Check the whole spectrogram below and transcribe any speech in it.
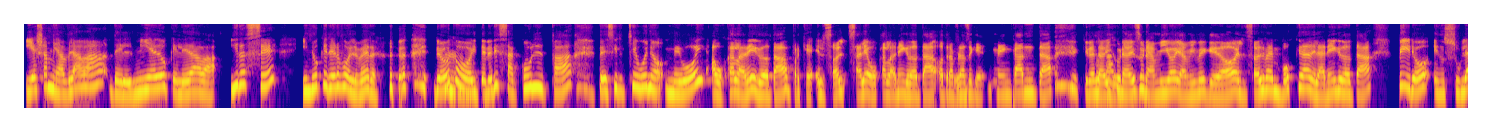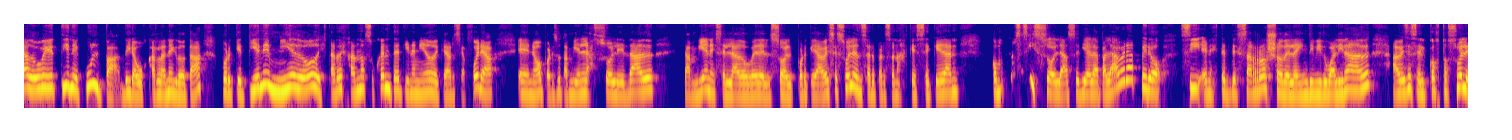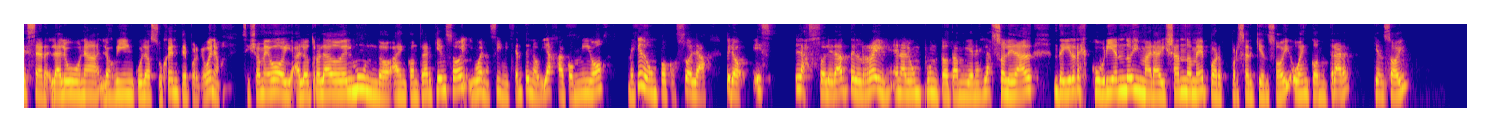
y ella me hablaba del miedo que le daba irse y no querer volver, ¿no? Mm. Como y tener esa culpa de decir, che, bueno, me voy a buscar la anécdota, porque el sol sale a buscar la anécdota, otra frase que me encanta, que nos la dijo una vez un amigo y a mí me quedó, el sol va en búsqueda de la anécdota, pero en su lado B tiene culpa de ir a buscar la anécdota porque tiene miedo de estar dejando a su gente, tiene miedo de quedarse afuera, eh, ¿no? Por eso también la soledad también es el lado B del sol, porque a veces suelen ser personas que se quedan como, no sé si sola sería la palabra, pero sí en este desarrollo de la individualidad, a veces el costo suele ser la luna, los vínculos, su gente, porque bueno, si yo me voy al otro lado del mundo a encontrar quién soy, y bueno, sí, mi gente no viaja conmigo, me quedo un poco sola, pero es la soledad del rey en algún punto también, es la soledad de ir descubriendo y maravillándome por, por ser quien soy o encontrar quién soy.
